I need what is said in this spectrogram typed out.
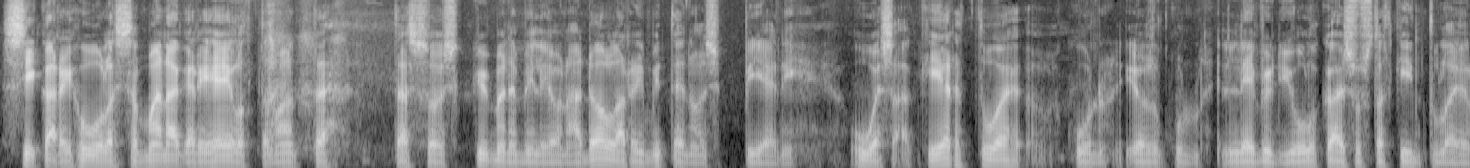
sikari huulessa manageri heiluttamaan, että tässä olisi 10 miljoonaa dollaria, miten olisi pieni USA-kiertue, kun jonkun levyn julkaisustakin tulee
